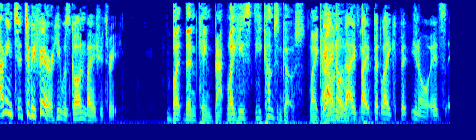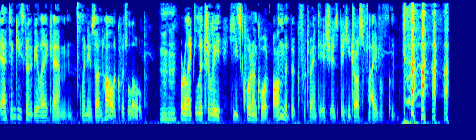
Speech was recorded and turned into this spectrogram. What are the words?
I mean, to, to be fair, he was gone by issue three. But then came back. Like he's he comes and goes. Like Yeah, I, I, don't know, that, he- but, but like, but you know, it's. I think he's going to be like um when he was on Hulk with Loeb, Mhm. where like literally he's quote unquote on the book for twenty issues, but he draws five of them.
